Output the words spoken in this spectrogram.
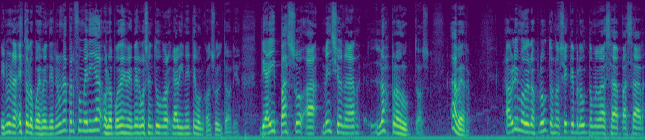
en una esto lo puedes vender en una perfumería o lo podés vender vos en tu gabinete o en consultorio. De ahí paso a mencionar los productos. A ver, hablemos de los productos, no sé qué producto me vas a pasar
